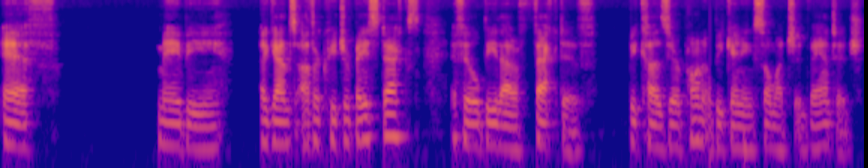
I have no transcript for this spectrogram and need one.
if maybe against other creature based decks if it will be that effective because your opponent will be gaining so much advantage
